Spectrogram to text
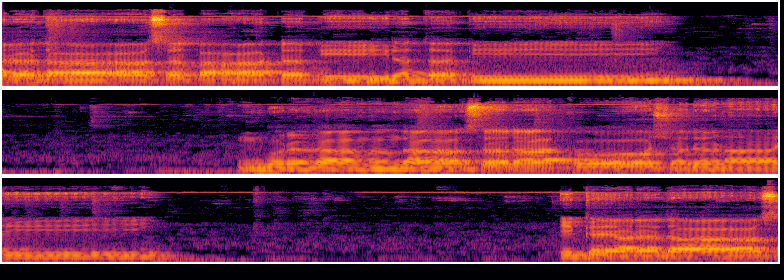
ਅਰਦਾਸ ਪਾਟ ਕੀਰਤ ਕੀ ਗੁਰ ਰਾਮਦਾਸ ਰਾਖੋ ਸ਼ਰਣਾਈ। ਇਕ ਅਰਦਾਸ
